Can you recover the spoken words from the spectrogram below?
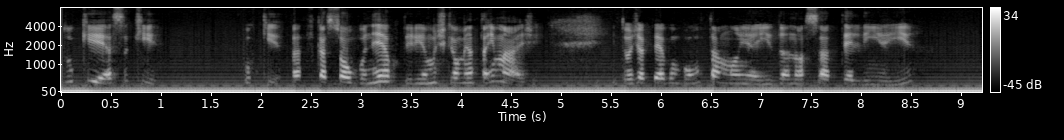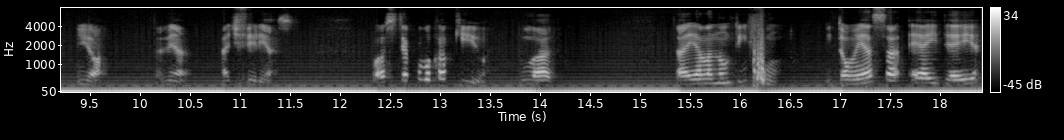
do que essa aqui. Por quê? Para ficar só o boneco, teríamos que aumentar a imagem. Então já pega um bom tamanho aí da nossa telinha aí. E ó, tá vendo a diferença? Posso até colocar aqui, ó, do lado. Aí ela não tem fundo. Então essa é a ideia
